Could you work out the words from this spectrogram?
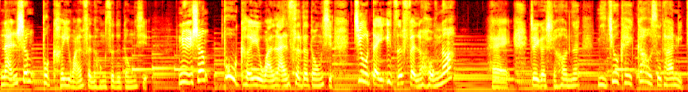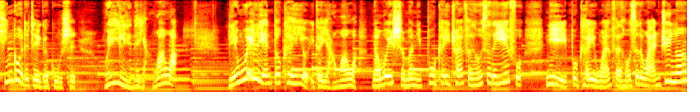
男生不可以玩粉红色的东西，女生不可以玩蓝色的东西，就得一直粉红呢？嘿，这个时候呢，你就可以告诉他你听过的这个故事——威廉的洋娃娃。连威廉都可以有一个洋娃娃，那为什么你不可以穿粉红色的衣服？你不可以玩粉红色的玩具呢？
